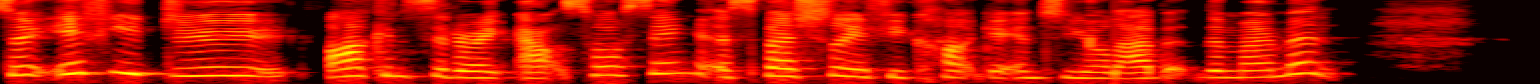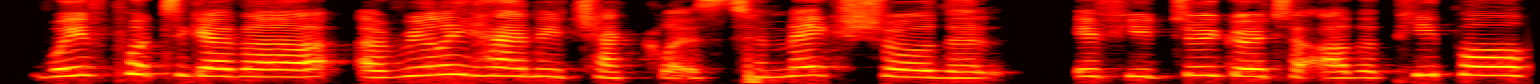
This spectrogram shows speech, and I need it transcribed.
So if you do are considering outsourcing, especially if you can't get into your lab at the moment, we've put together a really handy checklist to make sure that if you do go to other people,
